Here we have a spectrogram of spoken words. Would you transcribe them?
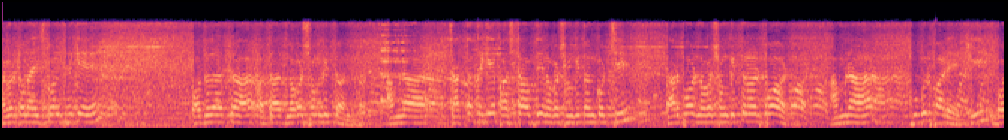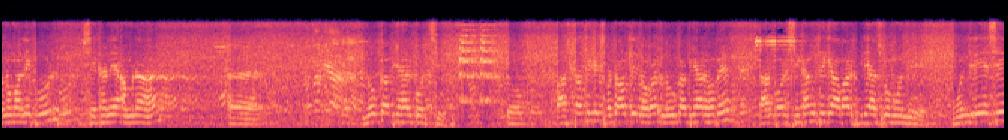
আগরতলা ইস্কন থেকে পদযাত্রা, অর্থাৎ নগর সংকীর্তন। আমরা চারটা থেকে পাঁচটা অবধি নগর সংকীর্তন করছি। তারপর নগর সংকীর্তনের পর আমরা পুকুর পাড়ে, কি? বনমালীপুর, সেখানে আমরা নৌকা বিহার করছি। তো পাঁচটা থেকে ছটা অবধি নৌকা বিহার হবে। তারপর সেখান থেকে আবার ফিরে আসব মন্দিরে। মন্দিরে এসে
